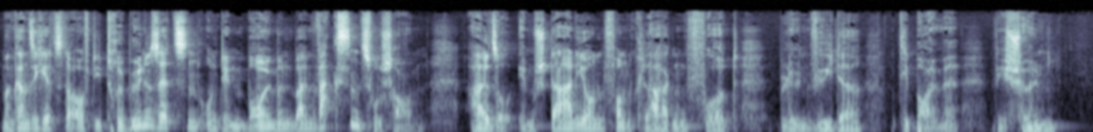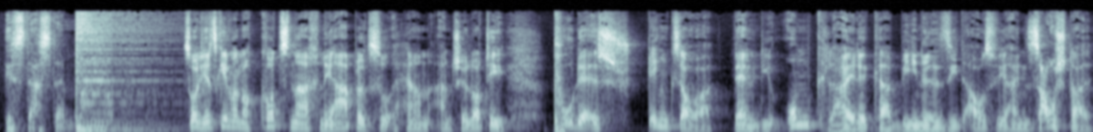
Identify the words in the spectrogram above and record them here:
Man kann sich jetzt da auf die Tribüne setzen und den Bäumen beim Wachsen zuschauen. Also im Stadion von Klagenfurt blühen wieder die Bäume. Wie schön ist das denn? So, und jetzt gehen wir noch kurz nach Neapel zu Herrn Ancelotti. Puh, der ist stinksauer, denn die Umkleidekabine sieht aus wie ein Saustall.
